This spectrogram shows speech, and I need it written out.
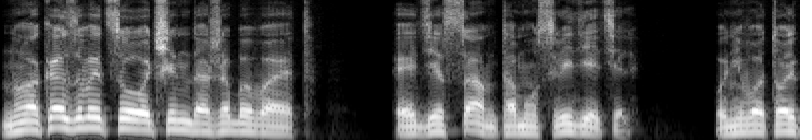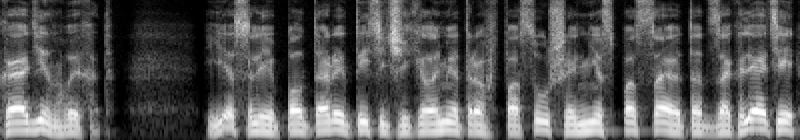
Но оказывается, очень даже бывает. Эдди сам тому свидетель. У него только один выход. Если полторы тысячи километров по суше не спасают от заклятий,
